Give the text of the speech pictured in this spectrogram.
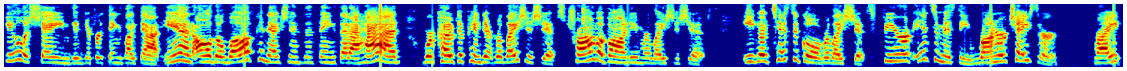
feel ashamed and different things like that. And all the love connections and things that I had were codependent relationships, trauma bonding relationships, egotistical relationships, fear of intimacy, runner chaser, right?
